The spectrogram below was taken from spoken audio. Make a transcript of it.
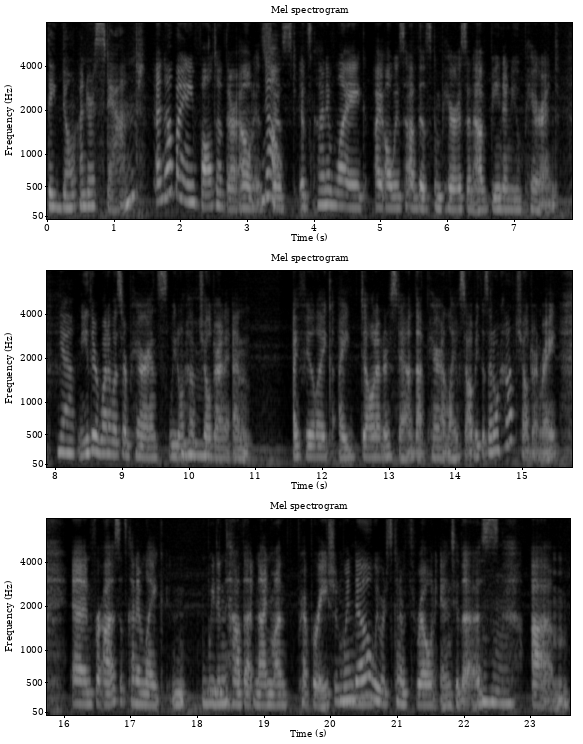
they don't understand And not by any fault of their own. It's No. just, it's kind of like I always have this comparison of being a new parent. Yeah Neither one of us are parents. We don't Mm-hmm. have children. And I feel like I don't understand that parent lifestyle because I don't have children, right? And for us, it's kind of like we didn't have that nine month preparation window. Mm-hmm. We were just kind of thrown into this. Um,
